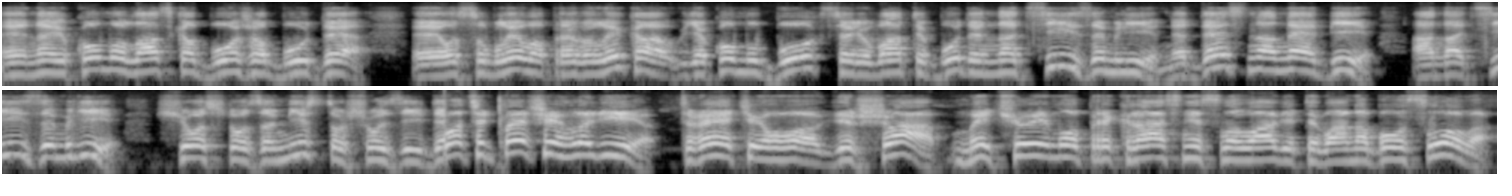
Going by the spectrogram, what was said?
е, на якому ласка Божа буде. Особливо превелика, в якому Бог царювати буде на цій землі, не десь на небі, а на цій землі. Що то за місто, що зійде. У 21 главі 3 вірша ми чуємо прекрасні слова від Івана Богослова.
